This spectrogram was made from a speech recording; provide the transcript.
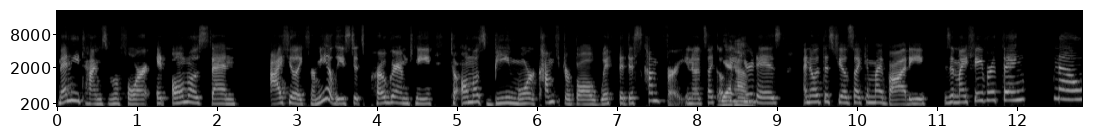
many times before. It almost then I feel like for me at least, it's programmed me to almost be more comfortable with the discomfort. You know, it's like, okay, yeah. here it is. I know what this feels like in my body. Is it my favorite thing? No,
